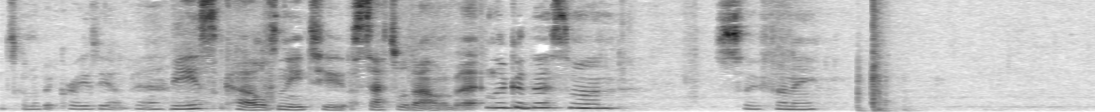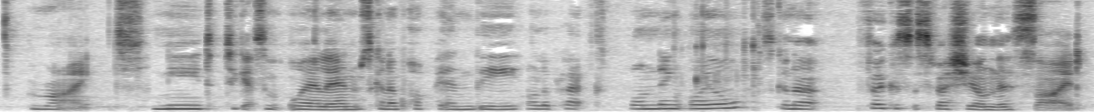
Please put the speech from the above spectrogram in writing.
It's gone a bit crazy up here. These curls need to settle down a bit. Look at this one. So funny. Right, need to get some oil in. I'm just going to pop in the Olaplex bonding oil. It's going to focus especially on this side.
